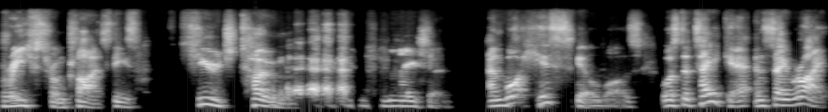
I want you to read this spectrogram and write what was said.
briefs from clients these huge tome information. And what his skill was was to take it and say right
